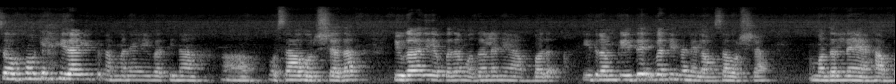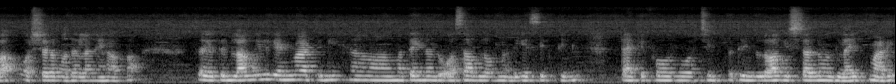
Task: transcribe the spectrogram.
ಸೊ ಓಕೆ ಇದಾಗಿತ್ತು ನಮ್ಮನೆ ಇವತ್ತಿನ ಹೊಸ ವರ್ಷದ ಯುಗಾದಿ ಹಬ್ಬದ ಮೊದಲನೇ ಹಬ್ಬದ. ಇದು ನಮಗೆ ಇದೆ ಇವತ್ತಿಂದನೆಲ್ಲ ಹೊಸ ವರ್ಷ. ಮೊದಲನೇ ಹಬ್ಬ, ವರ್ಷದ ಮೊದಲನೇ ಹಬ್ಬ. ಸೊ ಇವತ್ತಿನ ಬ್ಲಾಗ್ ಇಲ್ಲಿಗೆ ಎಂಡ್ ಮಾಡ್ತೀನಿ. ಮತ್ತು ಇನ್ನೊಂದು ಹೊಸ ಬ್ಲಾಗ್ನೊಂದಿಗೆ ಸಿಗ್ತೀನಿ. ಥ್ಯಾಂಕ್ ಯು ಫಾರ್ ವಾಚಿಂಗ್ ಇವತ್ತಿನ ಬ್ಲಾಗ್ ಇಷ್ಟ ಆದರೆ ಒಂದು ಲೈಕ್ ಮಾಡಿ.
